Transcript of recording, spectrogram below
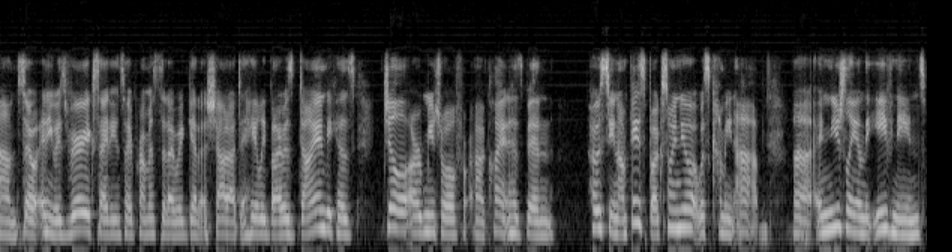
um, so anyways very exciting so i promised that i would get a shout out to haley but i was dying because jill our mutual uh, client has been posting on facebook so i knew it was coming up uh, and usually in the evenings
